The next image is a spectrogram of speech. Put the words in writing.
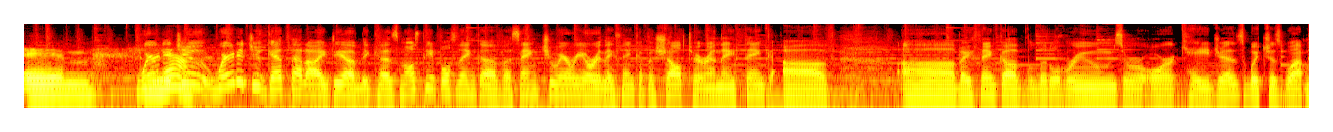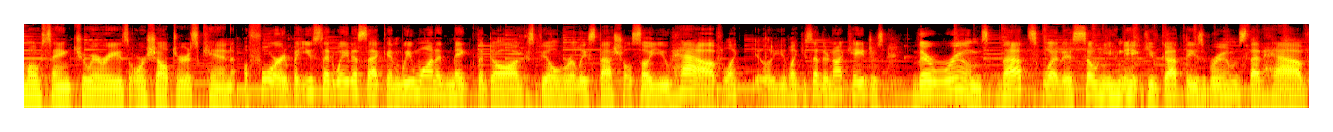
Um, where did you Where did you get that idea? Because most people think of a sanctuary or they think of a shelter and they think of uh, they think of little rooms or, or cages, which is what most sanctuaries or shelters can afford. But you said, wait a second, we wanted to make the dogs feel really special. So you have, like, like you said, they're not cages, they're rooms. That's what is so unique. You've got these rooms that have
